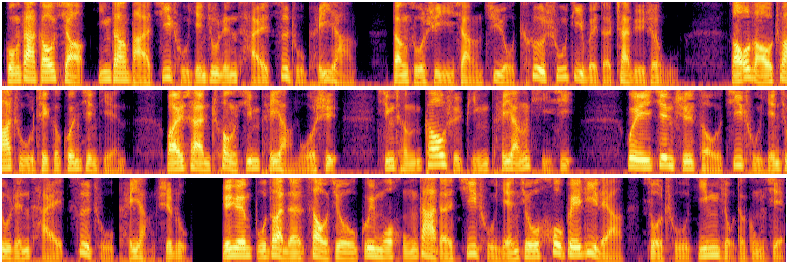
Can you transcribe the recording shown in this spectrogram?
广大高校应当把基础研究人才自主培养当作是一项具有特殊地位的战略任务，牢牢抓住这个关键点。完善创新培养模式，形成高水平培养体系，为坚持走基础研究人才自主培养之路，源源不断的造就规模宏大的基础研究后备力量做出应有的贡献。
